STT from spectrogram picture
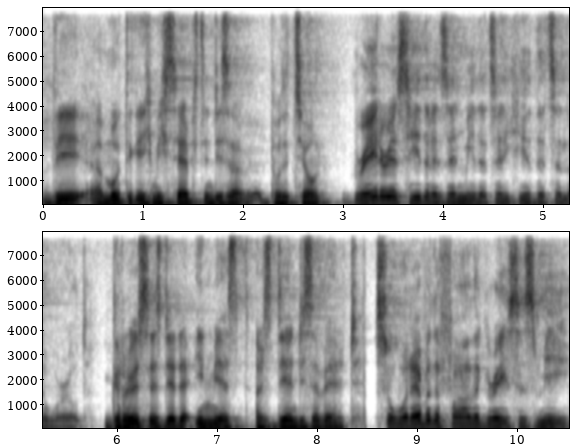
Wie ermutige ich mich selbst in dieser Position? Greater is He that is in me that's in He that's in the world. Größer ist der, der in mir ist, als der in dieser Welt. So whatever the Father graces me,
